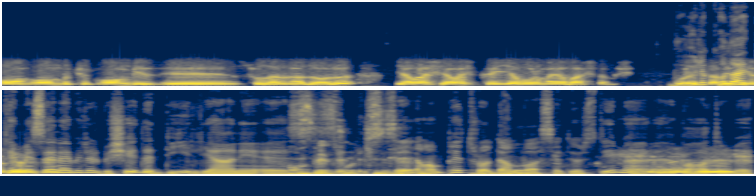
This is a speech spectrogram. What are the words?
10, 10 buçuk, 11 e, sularına doğru yavaş yavaş kıyıya vurmaya başlamış. Bu öyle kolay bir temizlenebilir bir şey de değil. Yani e, ham size, petrol size ham petrolden Zor. bahsediyoruz değil mi Şimdi, e, Bahadır e, Bey?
